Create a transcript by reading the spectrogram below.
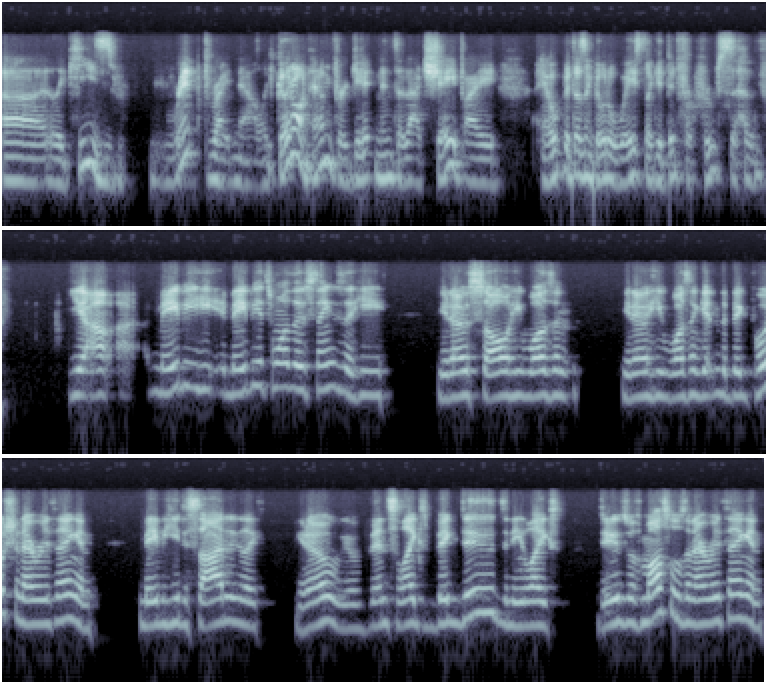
Uh, like he's ripped right now. Like good on him for getting into that shape. I I hope it doesn't go to waste like it did for Rusev. Yeah, maybe he, maybe it's one of those things that he, you know, saw he wasn't, you know, he wasn't getting the big push and everything, and maybe he decided like, you know, you know, Vince likes big dudes and he likes dudes with muscles and everything. And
